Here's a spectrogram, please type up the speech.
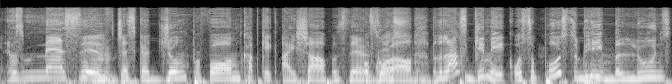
And it was massive. Mm. Jessica Jung performed. Cupcake Aisha was there. Of as course. well. But the last gimmick was supposed to be balloons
